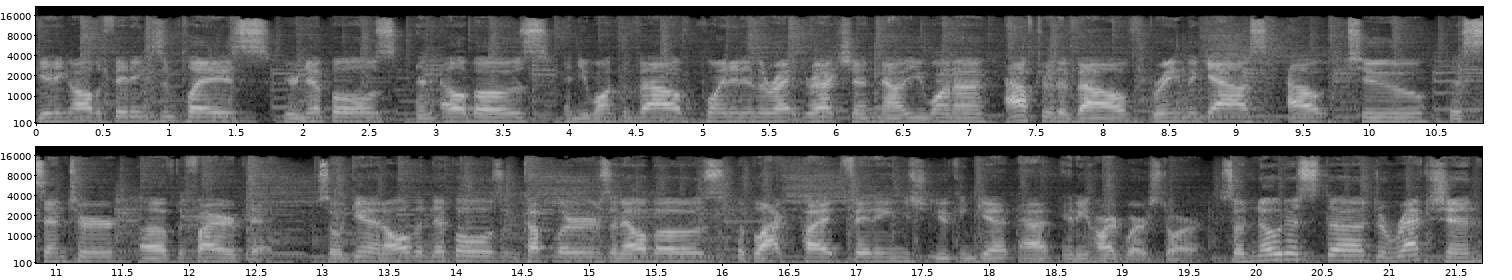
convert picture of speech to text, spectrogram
getting all the fittings in place, your nipples and elbows, and you want the valve pointed in the right direction. Now you wanna, after the valve, bring the gas out to the center of the fire pit. So again, all the nipples and couplers and elbows, the black pipe fittings you can get at any hardware store. So notice the direction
